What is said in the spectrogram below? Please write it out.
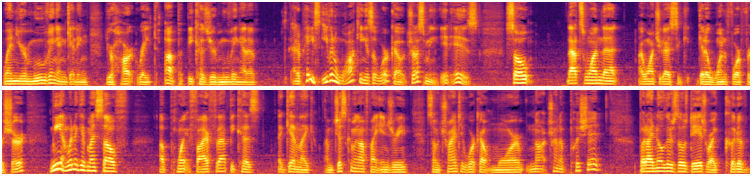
when you're moving and getting your heart rate up because you're moving at a at a pace. Even walking is a workout. Trust me, it is. So that's one that I want you guys to get a one for for sure. Me, I'm gonna give myself a 0.5 for that because again, like I'm just coming off my injury, so I'm trying to work out more, not trying to push it. But I know there's those days where I could have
